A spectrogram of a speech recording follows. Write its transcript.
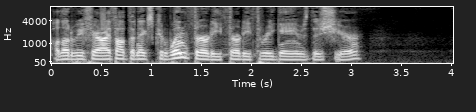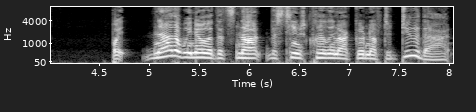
Although, to be fair, I thought the Knicks could win 30, 33 games this year. But now that we know that that's not, this team's clearly not good enough to do that,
